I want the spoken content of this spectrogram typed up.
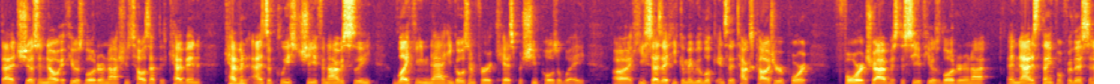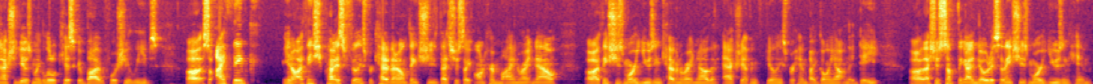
that she doesn't know if he was loaded or not. She tells that to Kevin. Kevin, as a police chief, and obviously liking Nat, he goes in for a kiss, but she pulls away. Uh, he says that he can maybe look into the toxicology report for Travis to see if he was loaded or not and Nat is thankful for this and actually gives him like a little kiss goodbye before she leaves. Uh, so I think you know I think she probably has feelings for Kevin. I don't think she that's just like on her mind right now. Uh, I think she's more using Kevin right now than actually having feelings for him by going out on a date. Uh, that's just something I noticed. I think she's more using him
